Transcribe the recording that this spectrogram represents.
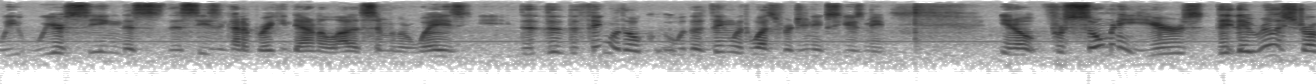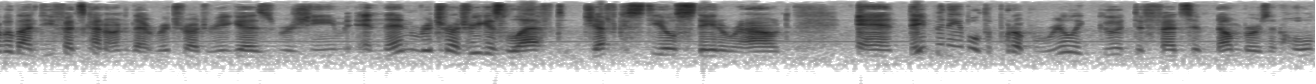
we we are seeing this this season kind of breaking down in a lot of similar ways. The the, the thing with the thing with West Virginia, excuse me you know, for so many years, they, they really struggled on defense kind of under that Rich Rodriguez regime. And then Rich Rodriguez left, Jeff Casteel stayed around, and they've been able to put up really good defensive numbers and hold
